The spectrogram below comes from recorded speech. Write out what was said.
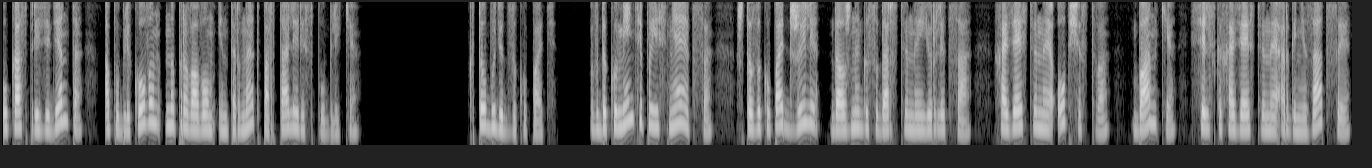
Указ президента опубликован на правовом интернет-портале республики. Кто будет закупать? В документе поясняется, что закупать Джили должны государственные юрлица, хозяйственные общества, банки, сельскохозяйственные организации,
